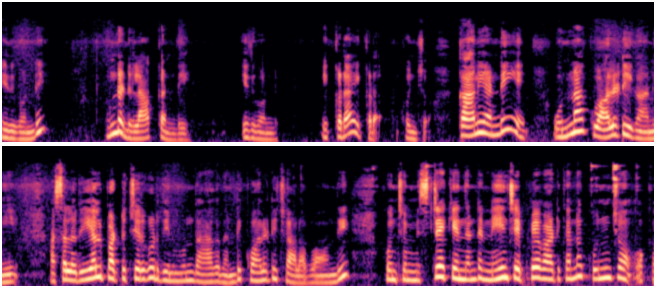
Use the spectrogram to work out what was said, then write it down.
ఇదిగోండి. ఉండండి లాక్కండి. ఇదిగోండి. ఇక్కడ ఇక్కడ కొంచెం. కానీ అండి ఉన్న క్వాలిటీ కానీ అసలు రియల్ పట్టు చీర కూడా దీని ముందు ఆగదండి. క్వాలిటీ చాలా బాగుంది. కొంచెం మిస్టేక్ ఏంటంటే నేను చెప్పే వాటికన్నా కొంచెం ఒక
